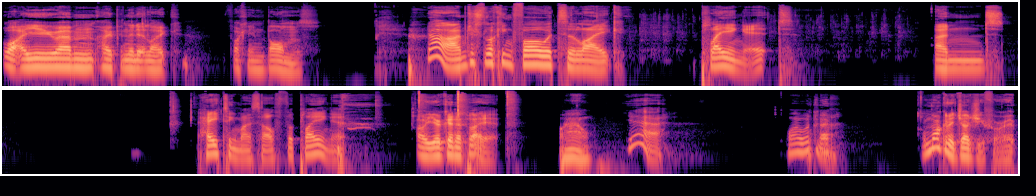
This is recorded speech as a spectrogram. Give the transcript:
What are you um hoping that it like fucking bombs? No, I'm just looking forward to like playing it and hating myself for playing it. Oh, you're gonna play it. Wow. yeah. Why wouldn't Okay. I? I'm not gonna judge you for it.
